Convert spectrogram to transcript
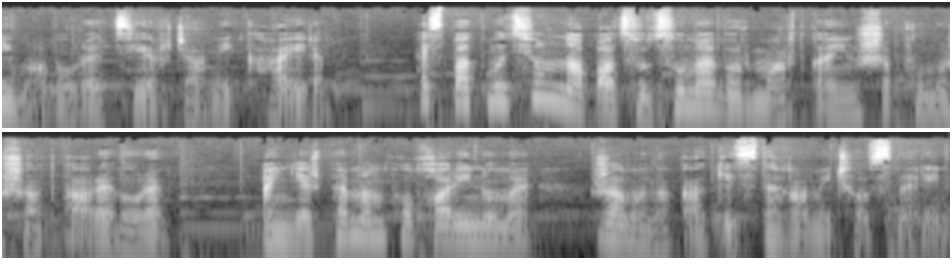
դիմավորեց երջանիկ հայրը։ Այս պատմությունն ապացուցում է, որ մարդկային շփումը շատ կարևոր է։ Այն երբեմն փոխարինում է ժամանակակից դեղամիջոցներին։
